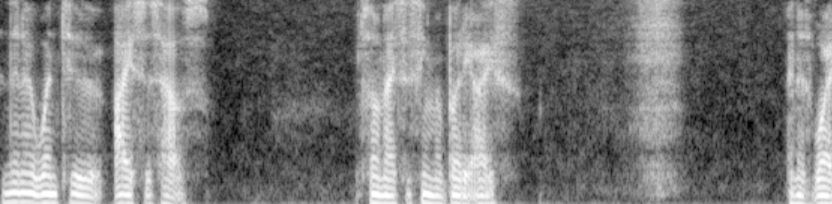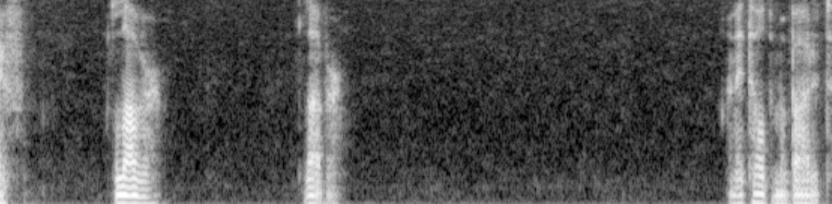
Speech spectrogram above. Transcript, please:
And then I went to Ice's house. So nice to see my buddy Ice. And his wife. Love her. Love her. And I told them about it.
